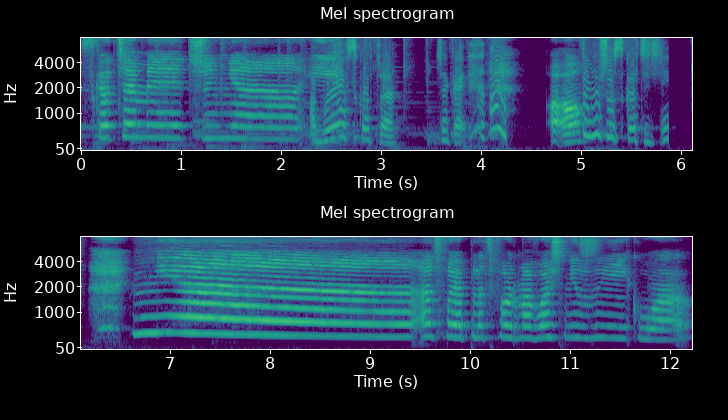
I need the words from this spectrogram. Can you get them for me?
Skaczemy czy nie? Albo ja wskoczę. Czekaj. O, o. To muszę skoczyć. Nie! A twoja platforma właśnie znikła.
